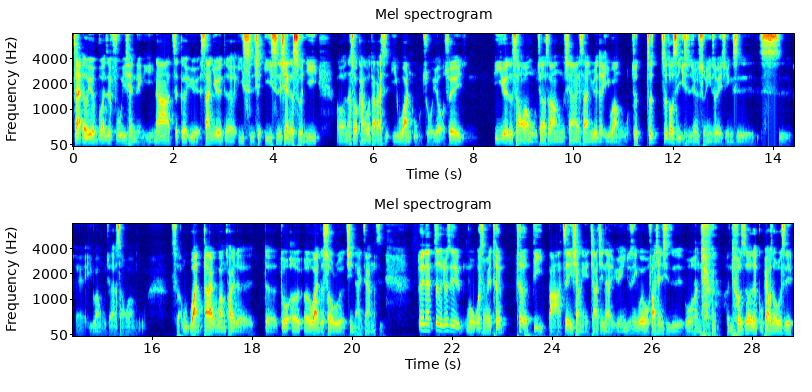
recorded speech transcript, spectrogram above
在二月部分是负一千零一，那这个月三月的已实现已实现的损益，呃，那时候看过大概是一万五左右，所以一月的三万五加上现在三月的一万五，就这这都是已实现损益，所以已经是是呃一万五加三万五是吧？五万大概五万块的的多额额外的收入有进来这样子，对，那这个就是我为什么会特。特地把这一项也加进来的原因，就是因为我发现其实我很很多时候的股票收入是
